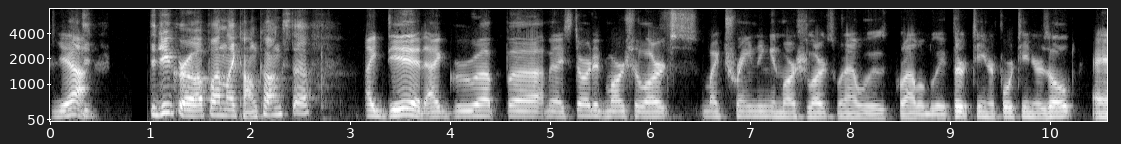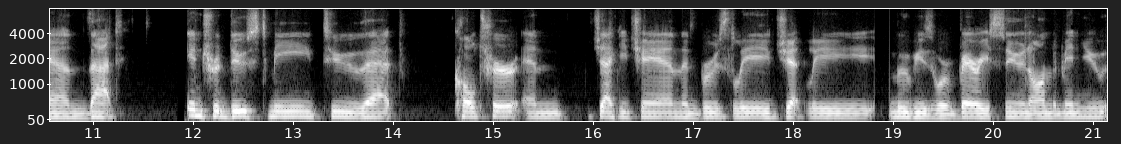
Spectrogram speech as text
Yeah, Did you grow up on like Hong Kong stuff? I did. I grew up. Uh, I mean, I started martial arts, my training in martial arts when I was probably 13 or 14 years old, and that introduced me to that culture and Jackie Chan and Bruce Lee, Jet Li movies were very soon on the menu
